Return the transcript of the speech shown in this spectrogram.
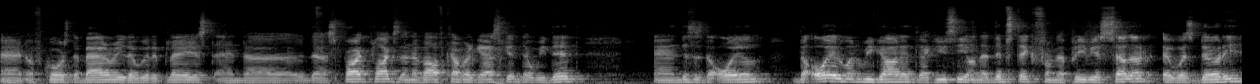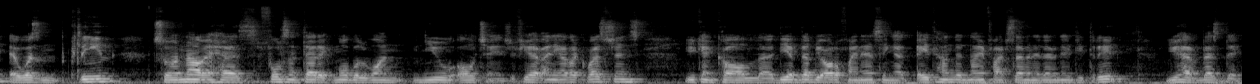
and of course the battery that we replaced and uh, the spark plugs and the valve cover gasket that we did. And this is the oil. The oil when we got it like you see on the dipstick from the previous seller it was dirty it wasn't clean. So now it has full synthetic Mobil One new oil change. If you have any other questions you can call uh, DFW Auto Financing at 800 957 1183 you have a blessed day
